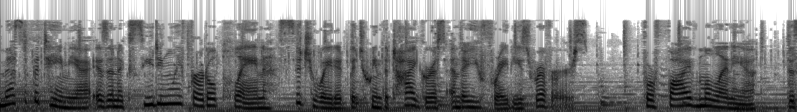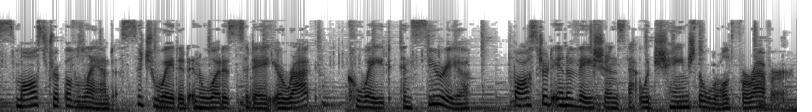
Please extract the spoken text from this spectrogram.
Mesopotamia is an exceedingly fertile plain situated between the Tigris and the Euphrates rivers. For five millennia, this small strip of land situated in what is today Iraq, Kuwait, and Syria fostered innovations that would change the world forever.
